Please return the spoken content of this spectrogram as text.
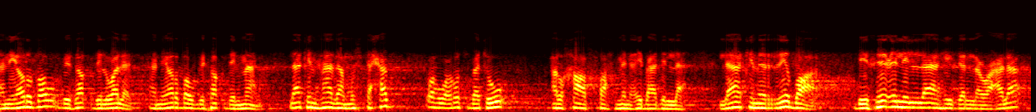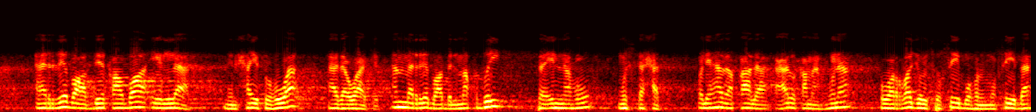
أن يرضوا بفقد الولد أن يرضوا بفقد المال. لكن هذا مستحب وهو رتبة الخاصة من عباد الله. لكن الرضا بفعل الله جل وعلا الرضا بقضاء الله من حيث هو هذا واجب. أما الرضا بالمقضي فإنه مستحب. ولهذا قال علقمة هنا هو الرجل تصيبه المصيبة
